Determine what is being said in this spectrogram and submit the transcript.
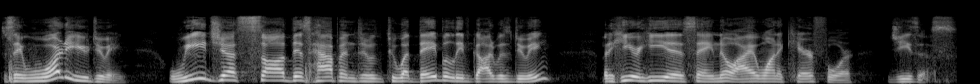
To say, What are you doing? We just saw this happen to, to what they believe God was doing. But here he is saying, No, I want to care for Jesus.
